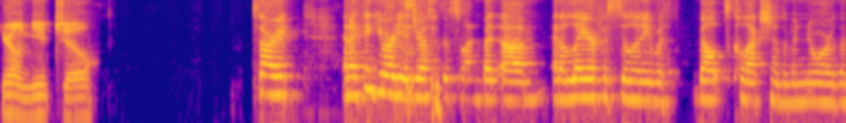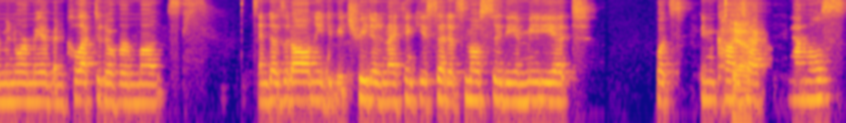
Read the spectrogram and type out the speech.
You're on mute, Jill. Sorry. And I think you already addressed this one, but um, at a layer facility with Belt's collection of the manure, the manure may have been collected over months. And does it all need to be treated? And I think you said it's mostly the immediate, what's in contact animals.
